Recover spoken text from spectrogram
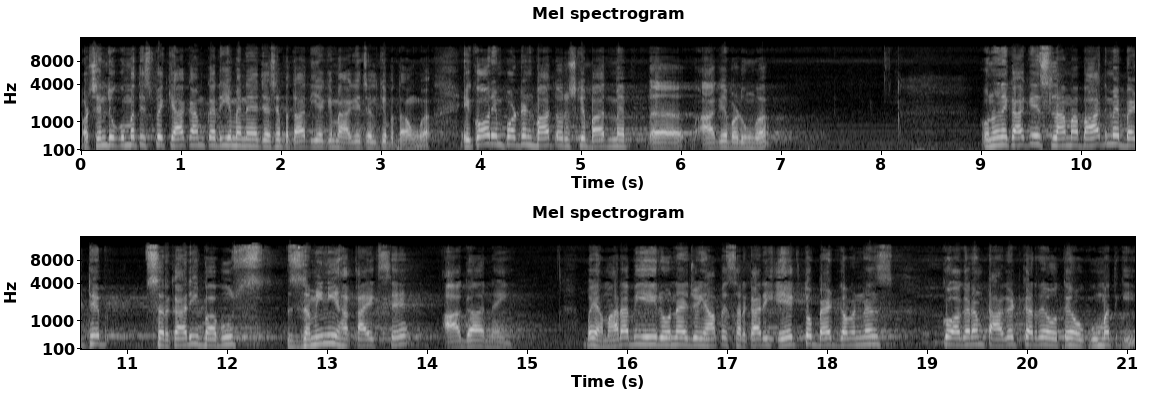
और सिंध हुकूमत इस पर क्या काम कर रही है? मैंने जैसे बता दिया कि मैं आगे चल के बताऊँगा। एक और इंपॉर्टेंट बात और उसके बाद मैं आगे बढ़ूँगा। उन्होंने कहा कि इस्लामाबाद में बैठे सरकारी बाबू ज़मीनी हक़ से आगा नहीं। भाई हमारा भी यही रोना है, जो यहाँ पे सरकारी, एक तो बैड गवर्नेंस को अगर हम टारगेट कर रहे होते हैं हुकूमत की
